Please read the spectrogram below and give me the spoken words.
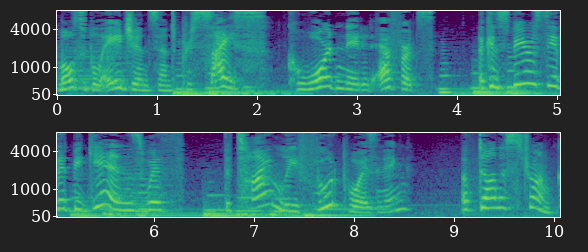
multiple agents and precise, coordinated efforts. A conspiracy that begins with the timely food poisoning of Donna Strunk.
